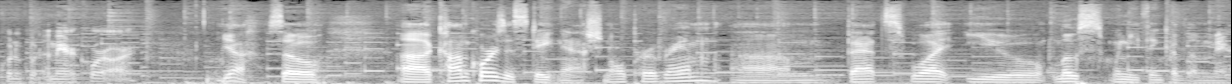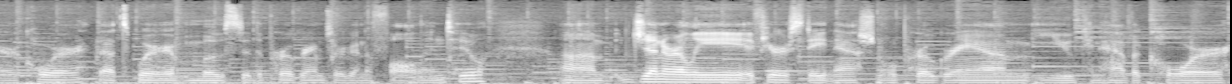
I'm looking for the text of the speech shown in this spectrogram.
quote unquote AmeriCorps are? Yeah, so uh, ComCorps is a state national program. Um, that's what you most when you think of AmeriCorps. That's where most of the programs are going to fall into. Um, generally, if you're a state national program, you can have a corps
